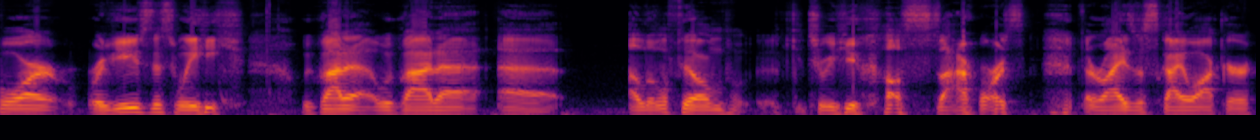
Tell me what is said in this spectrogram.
For reviews this week, we've got a we've got a a, a little film to review called Star Wars: The Rise of Skywalker.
